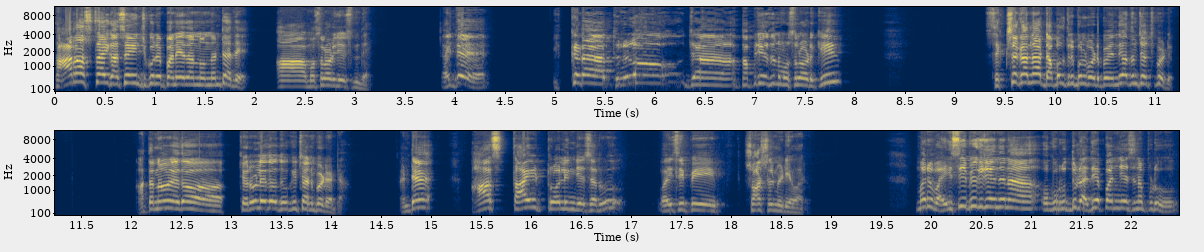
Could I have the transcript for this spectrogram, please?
తారాస్థాయికి అసహించుకునే పని ఏదన్నా ఉందంటే అదే ఆ ముసలోడు చేసిందే. అయితే ఇక్కడ తునిలో తప్పు చేసిన ముసలోడికి శిక్ష కన్నా డబుల్ త్రిబుల్ పడిపోయింది అతను చచ్చిపోయాడు. అతను ఏదో చెరువులు ఏదో దూకి చనిపోయాడట. అంటే ఆ స్థాయి ట్రోలింగ్ చేశారు వైసీపీ సోషల్ మీడియా వారు. మరి వైసీపీకి చెందిన ఒక వృద్ధుడు అదే పని చేసినప్పుడు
